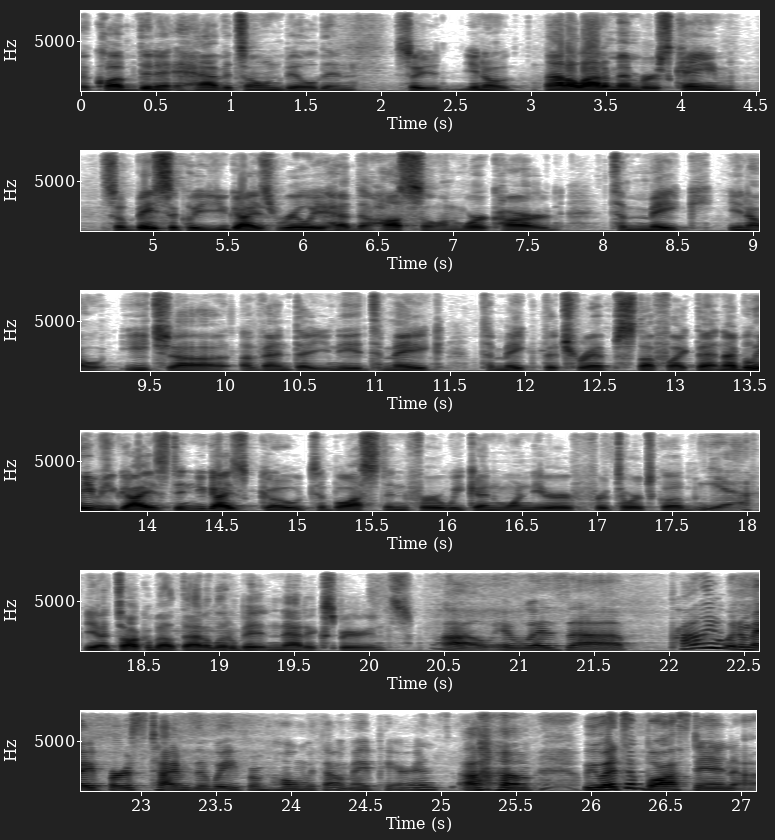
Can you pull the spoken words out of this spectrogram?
the club didn't have its own building, so you, you know not a lot of members came. So basically, you guys really had to hustle and work hard to make you know each uh, event that you needed to make to make the trip, stuff like that. And I believe you guys didn't you guys go to Boston for a weekend one year for Torch Club? Yeah. Yeah, talk about that a little bit and that experience. Oh, it was uh, probably one of my first times away from home without my parents. Um, we went to Boston. Uh,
